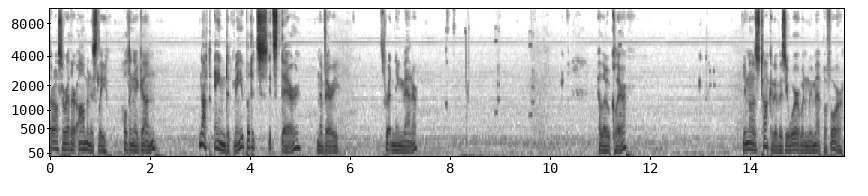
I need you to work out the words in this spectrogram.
They're also rather ominously holding a gun. Not aimed at me, but it's it's there in a very threatening manner. Hello, Claire. You're not as talkative as you were when we met before.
